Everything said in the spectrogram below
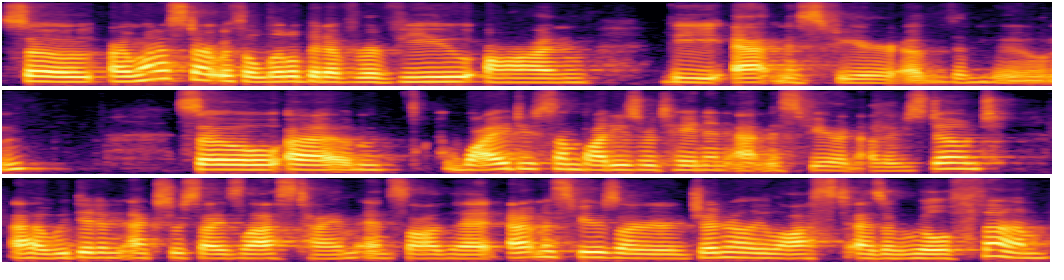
So I want to start with a little bit of review on the atmosphere of the moon. So um, why do some bodies retain an atmosphere and others don't? Uh, we did an exercise last time and saw that atmospheres are generally lost as a rule of thumb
